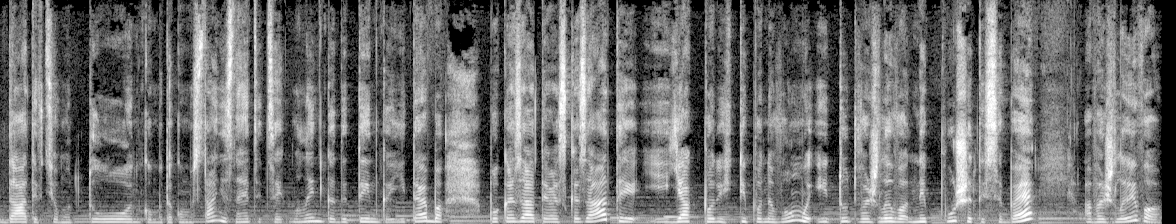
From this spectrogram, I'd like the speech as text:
дати в цьому тонкому такому стані, знаєте, це як маленька дитинка. Їй треба показати, розказати, як йти по-новому. І тут важливо не пушити себе, а важливо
